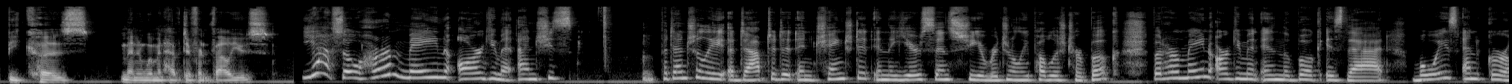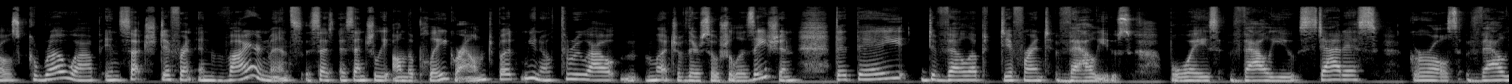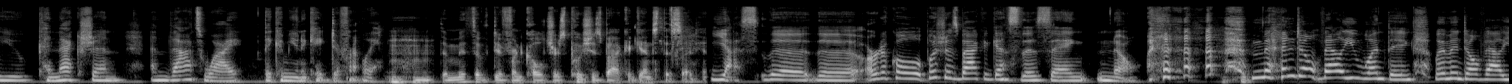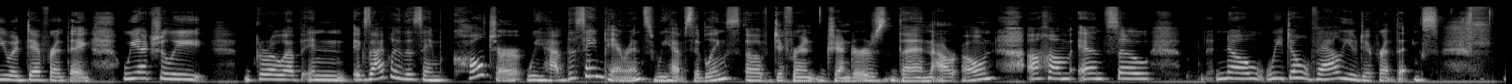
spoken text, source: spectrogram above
because men and women have different values. Yeah, so her main argument, and she's potentially adapted it and changed it in the years since she originally published her book. But her main argument in the book is that boys and girls grow up in such different environments, essentially on the playground, but, you know, throughout much of their socialization, that they develop different values. Boys value status, girls value connection, and that's why they communicate differently. Mm-hmm. The myth of different cultures pushes back against this idea. Yes, the the article pushes back against this, saying no. Men don't value one thing, women don't value a different thing. We actually grow up in exactly the same culture. We have the same parents, we have siblings of different genders than our own. Um, and so, no, we don't value different things.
